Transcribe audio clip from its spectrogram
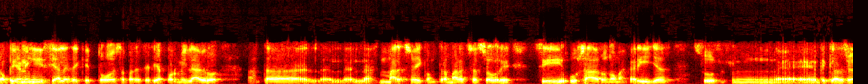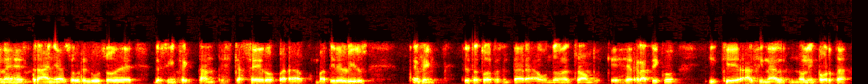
opiniones iniciales de que todo desaparecería por milagro hasta las marchas y contramarchas sobre si usar o no mascarillas, sus mm, eh, declaraciones extrañas sobre el uso de desinfectantes caseros para combatir el virus. En fin, se trató de presentar a un Donald Trump que es errático y que al final no le importa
